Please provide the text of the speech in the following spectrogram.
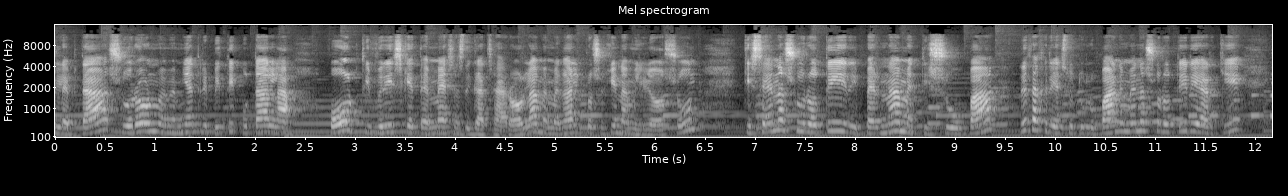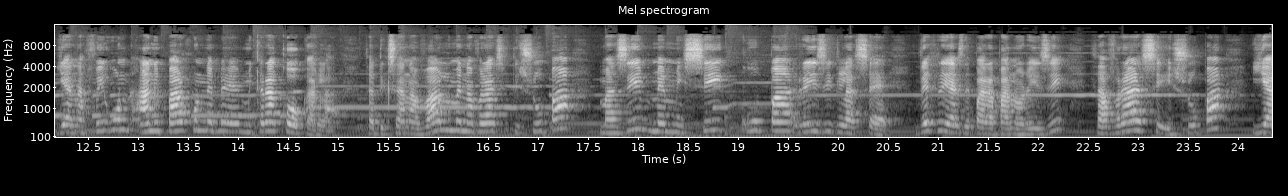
20 λεπτά, σουρώνουμε με μια τρυπητή κουτάλα ό,τι βρίσκεται μέσα στην κατσαρόλα, με μεγάλη προσοχή να μιλιώσουν και σε ένα σουρωτήρι περνάμε τη σούπα, δεν θα χρειαστεί του λουπάνι, με ένα σουρωτήρι αρκεί για να φύγουν αν υπάρχουν μικρά κόκαλα. Θα την ξαναβάλουμε να βράσει τη σούπα μαζί με μισή κούπα ρύζι γλασέ. Δεν χρειάζεται παραπάνω ρύζι, θα βράσει η σούπα για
